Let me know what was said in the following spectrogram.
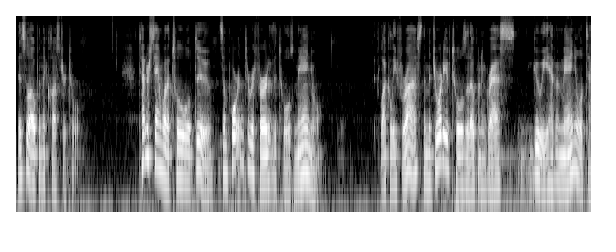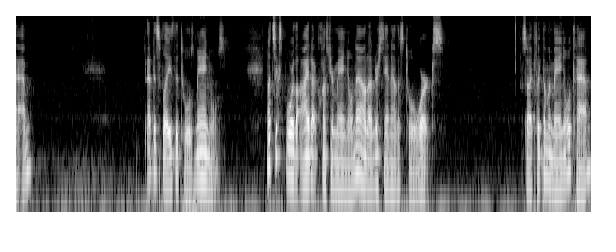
This will open the Cluster tool. To understand what a tool will do, it's important to refer to the tool's manual. Luckily for us, the majority of tools that open in GRASS GUI have a manual tab that displays the tool's manuals. Let's explore the i.cluster manual now to understand how this tool works. So I clicked on the manual tab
